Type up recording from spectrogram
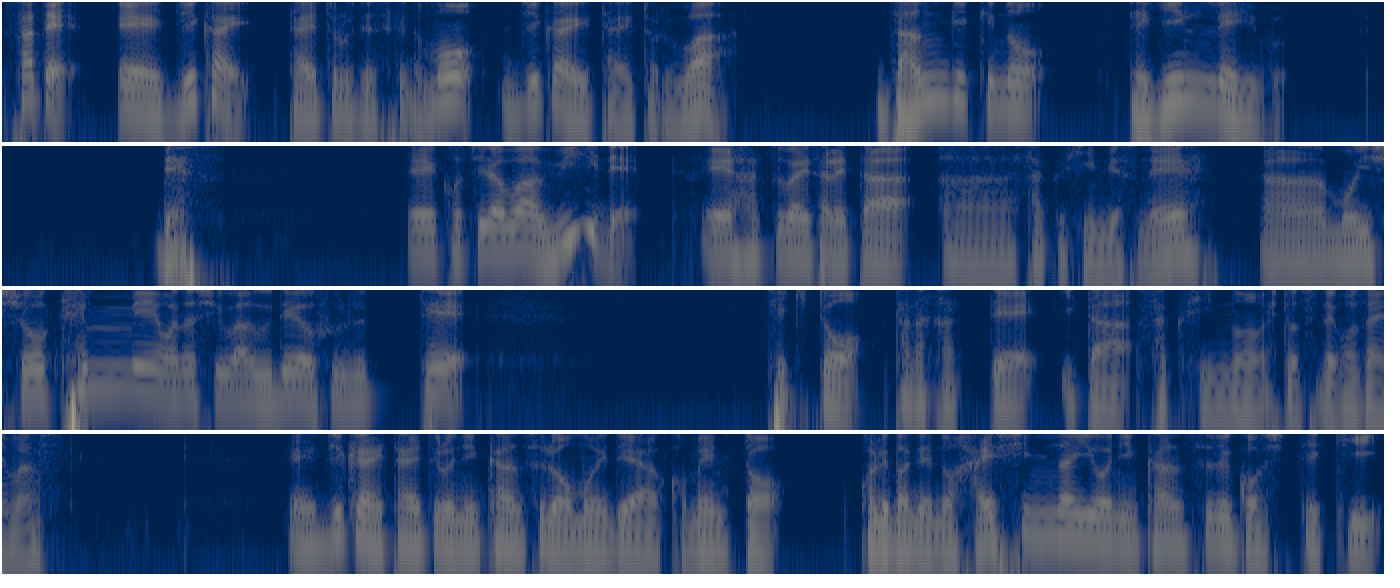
さて、えー、次回タイトルですけども、次回タイトルは、斬撃のレギンレイブです。えー、こちらは Wii で、えー、発売されたあ作品ですねあ。もう一生懸命私は腕を振るって敵と戦っていた作品の一つでございます。え、次回タイトルに関する思い出やコメント、これまでの配信内容に関するご指摘、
